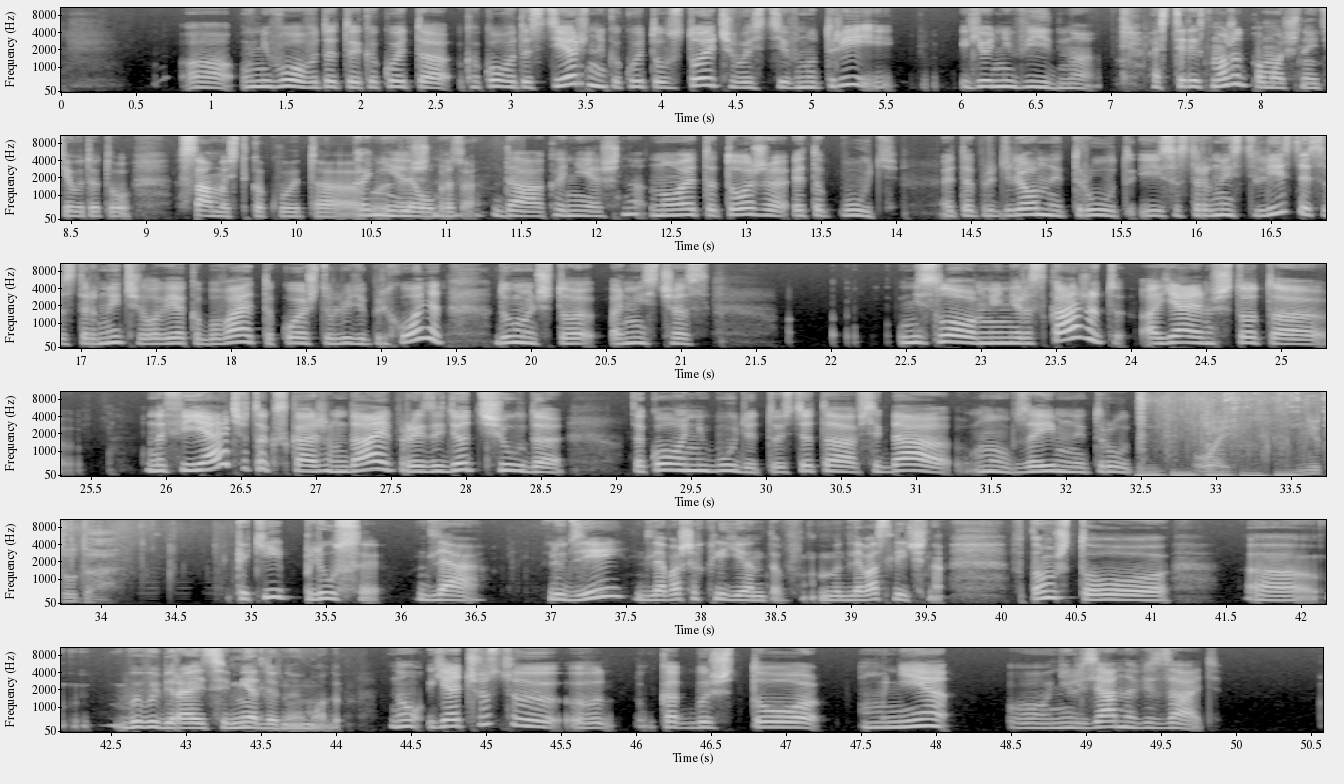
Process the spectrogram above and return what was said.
у него вот этой какой-то какого-то стержня, какой-то устойчивости внутри ее не видно. А стилист может помочь найти вот эту самость какую-то для образа? Да, конечно. Но это тоже это путь. Это определенный труд и со стороны стилиста, и со стороны человека. Бывает такое, что люди приходят, думают, что они сейчас ни слова мне не расскажут, а я им что-то нафиячу, так скажем, да, и произойдет чудо. Такого не будет. То есть это всегда ну, взаимный труд. Ой, не туда. Какие плюсы для людей, для ваших клиентов, для вас лично в том, что э, вы выбираете медленную моду? Ну, я чувствую, э, как бы, что мне э, нельзя навязать,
